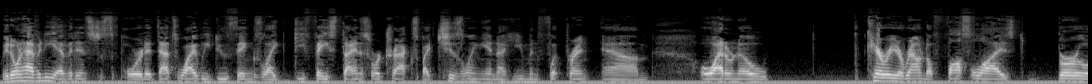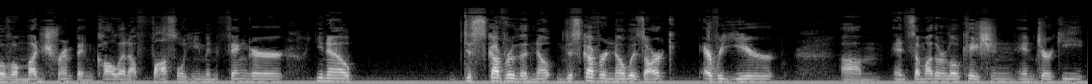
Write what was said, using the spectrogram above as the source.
we don't have any evidence to support it. That's why we do things like deface dinosaur tracks by chiseling in a human footprint. Um, oh, I don't know, carry around a fossilized burrow of a mud shrimp and call it a fossil human finger. You know, discover the no- discover Noah's Ark every year um, in some other location in Turkey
